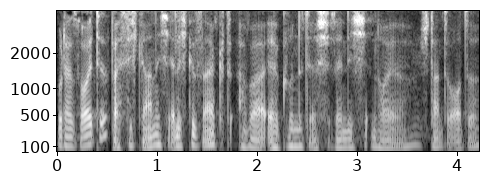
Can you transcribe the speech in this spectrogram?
Oder sollte? Weiß ich gar nicht, ehrlich gesagt, aber er gründet ja ständig neue Standorte.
